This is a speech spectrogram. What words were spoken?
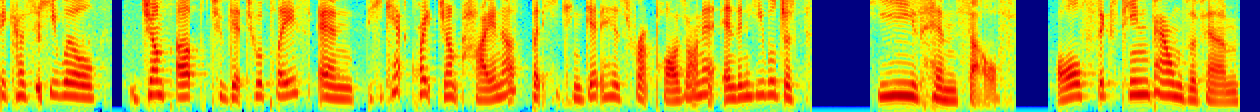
because he will jump up to get to a place and he can't quite jump high enough, but he can get his front paws on it and then he will just heave himself, all 16 pounds of him,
